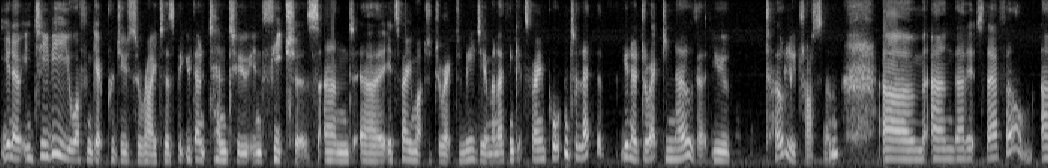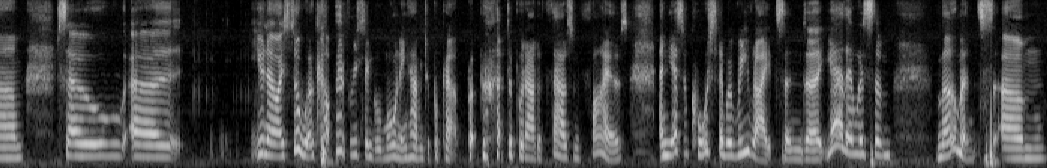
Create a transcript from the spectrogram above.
you know, in TV, you often get producer writers, but you don't tend to in features. And uh, it's very much a director medium. And I think it's very important to let the, you know, director know that you totally trust them um, and that it's their film. Um, so, uh, you know, I still woke up every single morning having to put out put, to put out a thousand fires, and yes, of course, there were rewrites, and uh, yeah, there was some moments um,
